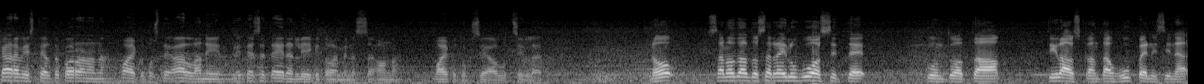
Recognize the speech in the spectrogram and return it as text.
kärvistelty koronan vaikutusten alla, niin miten se teidän liiketoiminnassa on vaikutuksia ollut sillä? No sanotaan tuossa reilu vuosi sitten, kun tuota, tilauskanta hupeni siinä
